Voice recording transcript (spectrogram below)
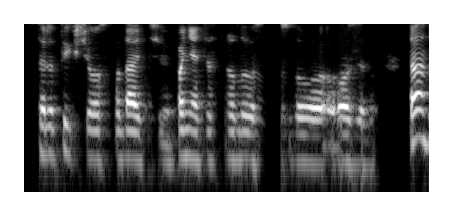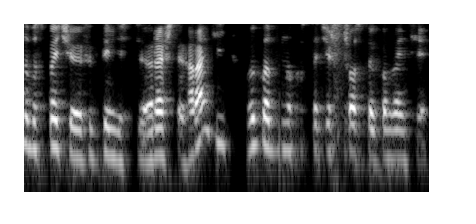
серед тих, що складають поняття справедливого судового розгляду, та забезпечує ефективність решти гарантій, викладених у статті 6 конвенції,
